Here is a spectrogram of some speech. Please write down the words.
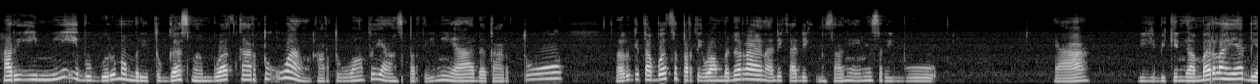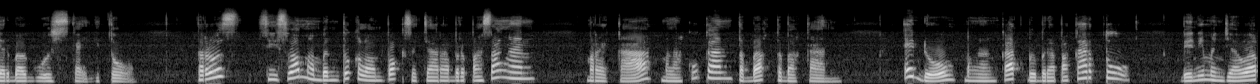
Hari ini ibu guru memberi tugas membuat kartu uang. Kartu uang tuh yang seperti ini ya, ada kartu. Lalu kita buat seperti uang beneran adik-adik. Misalnya ini seribu. Ya, dibikin gambar lah ya biar bagus kayak gitu. Terus, siswa membentuk kelompok secara berpasangan. Mereka melakukan tebak-tebakan. Edo mengangkat beberapa kartu. Benny menjawab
